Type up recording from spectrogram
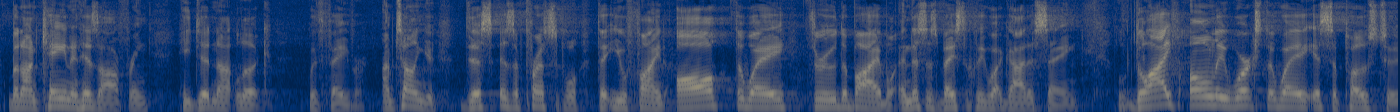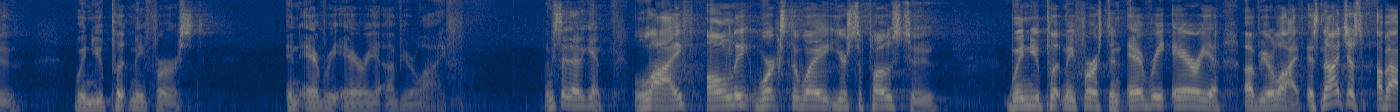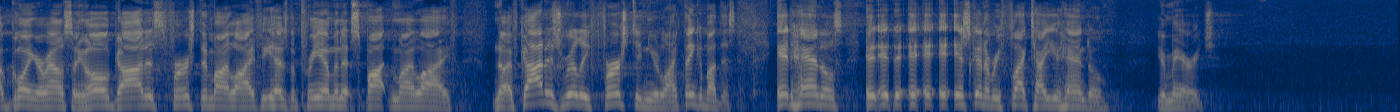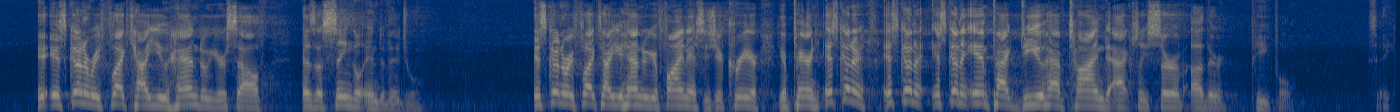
but on Cain and his offering, he did not look with favor. I'm telling you, this is a principle that you find all the way through the Bible, and this is basically what God is saying. Life only works the way it's supposed to when you put me first in every area of your life. Let me say that again. Life only works the way you're supposed to when you put me first in every area of your life. It's not just about going around saying, oh, God is first in my life, He has the preeminent spot in my life. No, if God is really first in your life, think about this. It handles, it, it, it, it's going to reflect how you handle your marriage. It's going to reflect how you handle yourself as a single individual. It's going to reflect how you handle your finances, your career, your parents. It's going to, it's going to, it's going to impact do you have time to actually serve other people? See?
